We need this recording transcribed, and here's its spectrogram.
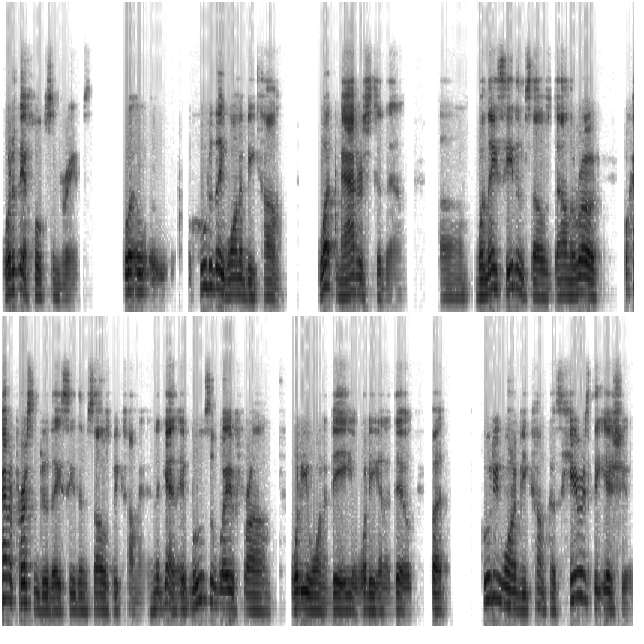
what are their hopes and dreams? What, who do they want to become? What matters to them? Um, when they see themselves down the road, what kind of person do they see themselves becoming? And again, it moves away from what do you want to be or what are you going to do, but who do you want to become? Because here's the issue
